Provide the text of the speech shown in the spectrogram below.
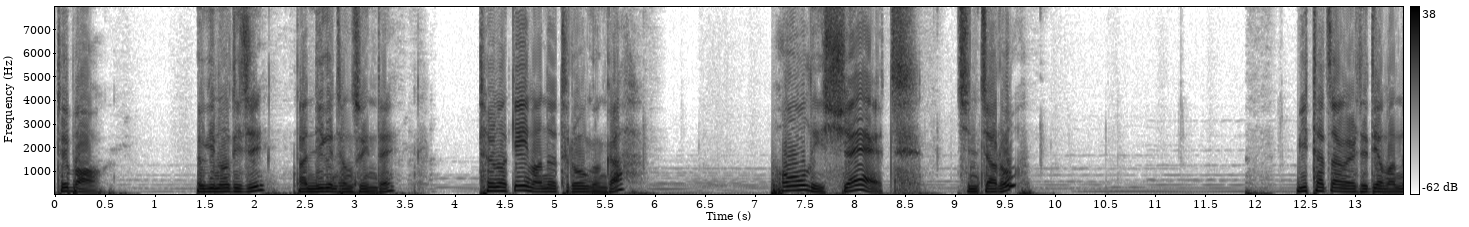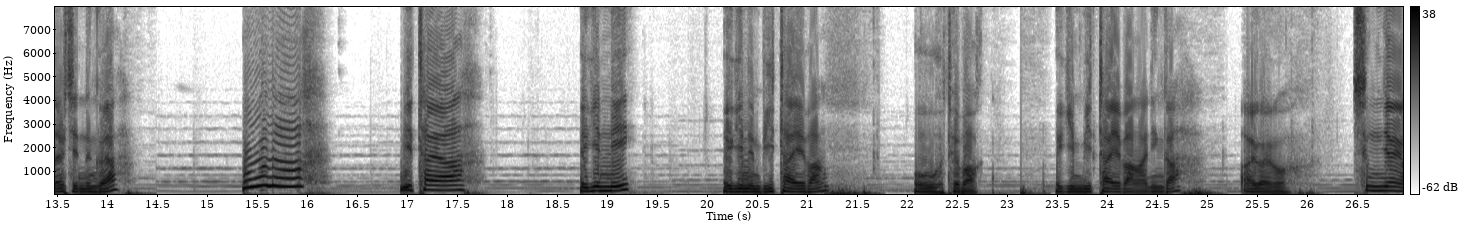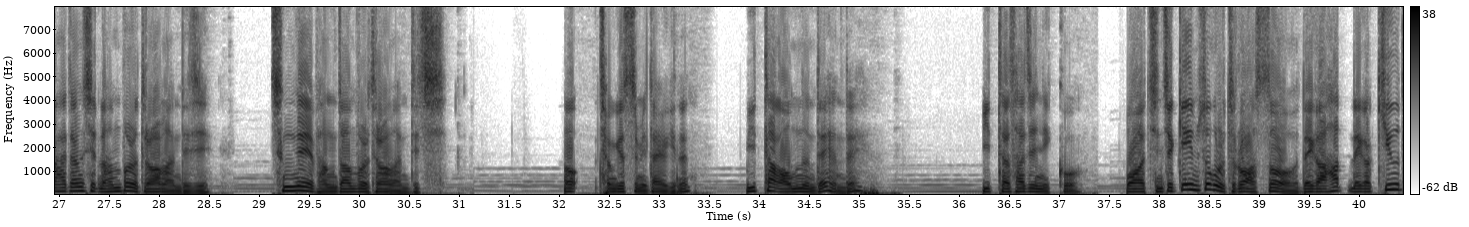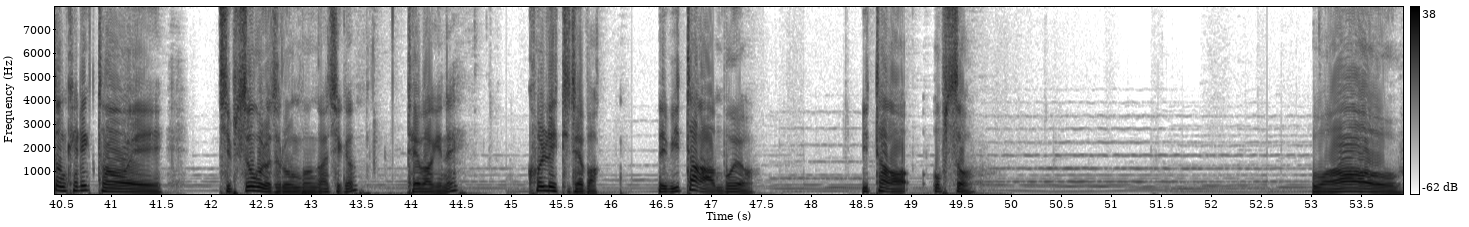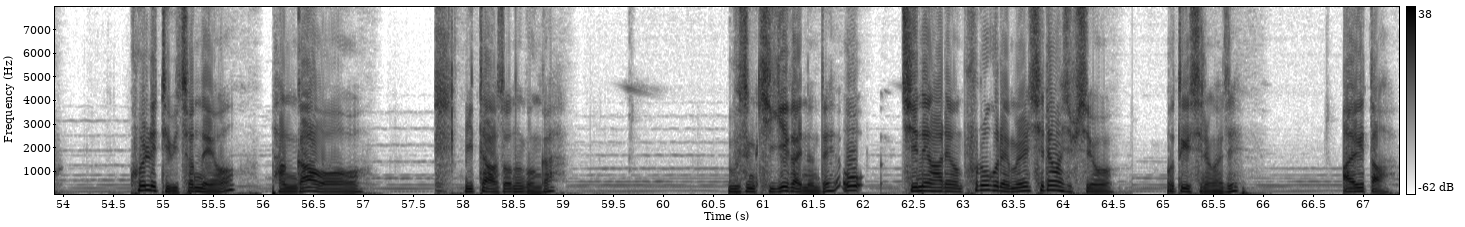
대박. 여긴 어디지? 난 닉은 정수인데? 설마 게임 안으로 들어온 건가? Holy shit! 진짜로? 미타짱을 드디어 만날 수 있는 거야? 어머나! 미타야. 여기 있니? 여기는 미타의 방? 오, 대박. 여긴 미타의 방 아닌가? 아이고, 아이고. 승려의 화장실은 함부로 들어가면 안 되지. 승려의 방도 함부로 들어가면 안 되지. 어, 잠겼습니다, 여기는. 미타가 없는데, 근데? 미타 사진 있고. 와, 진짜 게임 속으로 들어왔어. 내가 하, 내가 키우던 캐릭터의 집 속으로 들어온 건가, 지금? 대박이네? 퀄리티 대박. 근데 미타가 안 보여. 미타가 없어. 와우. 퀄리티 미쳤네요. 반가워. 미타가 쏘는 건가? 무슨 기계가 있는데? 어? 진행하려면 프로그램을 실행하십시오. 어떻게 실행하지? 아, 여기 있다.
